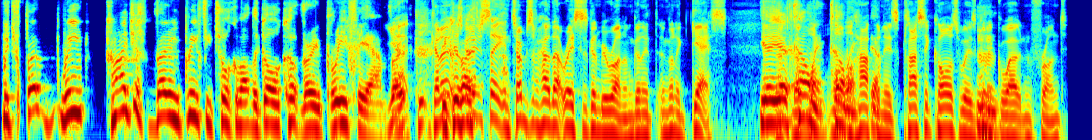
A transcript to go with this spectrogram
Which, can I just very briefly talk about the Gold Cup very briefly, Am? Yeah, can, I, can I, I, just say in terms of how that race is going to be run, I'm going to I'm going to guess. Yeah, yeah. That, tell that me. What, what will happen yeah. is Classic Causeway is going to mm. go out in front,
